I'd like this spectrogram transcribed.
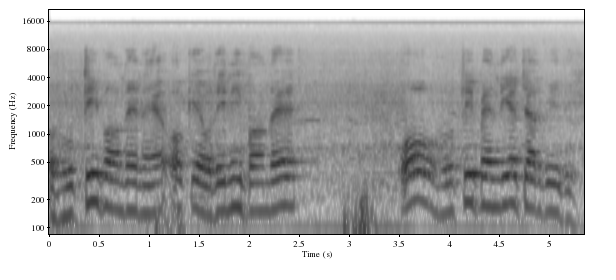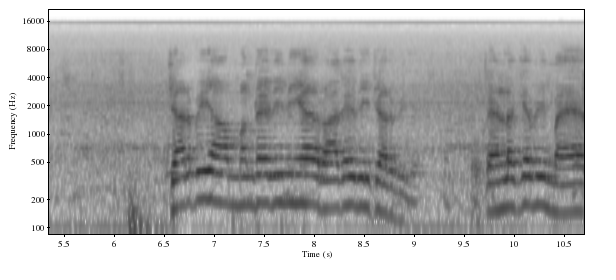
ਹੂਤੀ ਪਾਉਂਦੇ ਨੇ, ਉਹ ਘਿਓ ਦੀ ਨਹੀਂ ਪਾਉਂਦੇ। ਉਹ ਹੂਤੀ ਪੈਂਦੀ ਹੈ ਚਰਬੀ ਦੀ। ਚਰਬੀ ਆਮ ਬੰਦੇ ਦੀ ਨਹੀਂ ਹੈ ਰਾਜੇ ਦੀ ਚਰਬੀ ਹੈ ਉਹ ਕਹਿਣ ਲੱਗੇ ਵੀ ਮੈਂ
